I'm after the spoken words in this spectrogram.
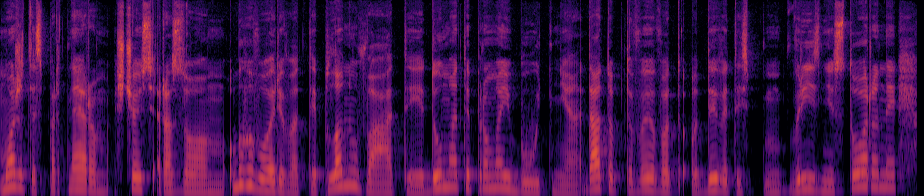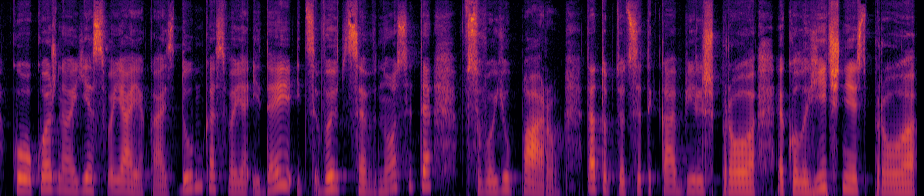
можете з партнером щось разом обговорювати, планувати, думати про майбутнє. Да? Тобто ви от, дивитесь в різні сторони, у кожного є своя якась думка, своя ідея, і ви це вносите в свою пару. Да? Тобто це така більш про екологічність, про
